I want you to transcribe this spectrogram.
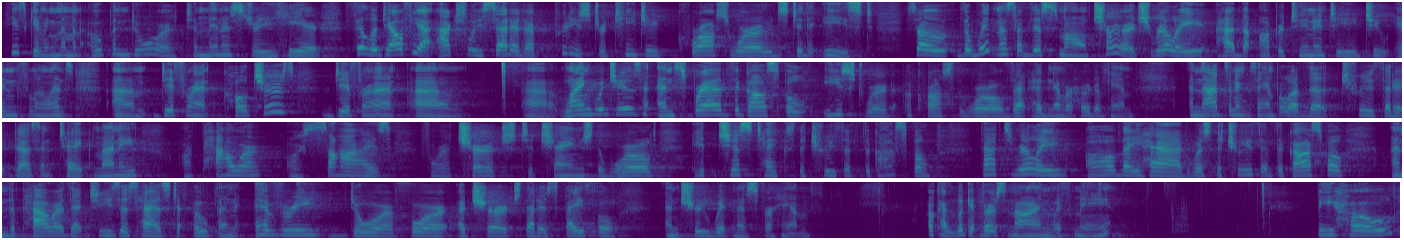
he's giving them an open door to ministry here. Philadelphia actually set at a pretty strategic crossroads to the east. So the witness of this small church really had the opportunity to influence um, different cultures, different um, uh, languages and spread the gospel eastward across the world that had never heard of him. And that's an example of the truth that it doesn't take money or power or size for a church to change the world. It just takes the truth of the gospel. That's really all they had was the truth of the gospel and the power that Jesus has to open every door for a church that is faithful and true witness for him. Okay, look at verse 9 with me. Behold,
